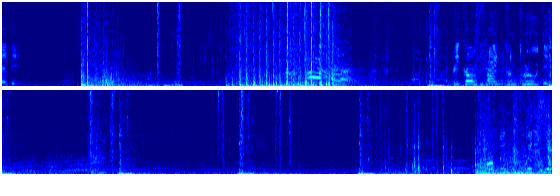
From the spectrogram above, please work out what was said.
Ready. Recon flight concluded. Dropping Fritz 6.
